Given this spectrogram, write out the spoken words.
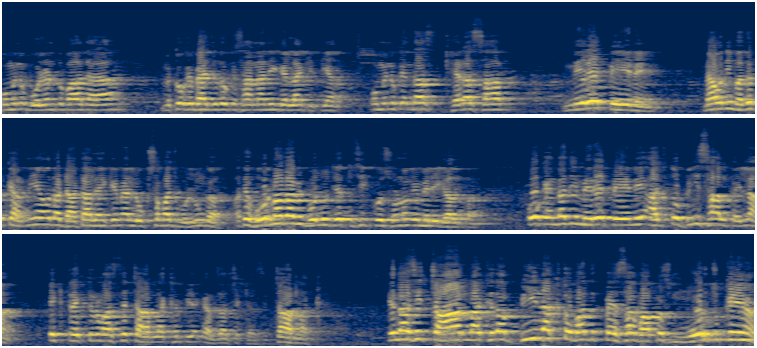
ਉਹ ਮੈਨੂੰ ਬੋਲਣ ਤੋਂ ਬਾਅਦ ਆਇਆ ਮੈਂ ਕਿਉਂਕਿ ਮੈਂ ਜਦੋਂ ਕਿਸਾਨਾਂ ਦੀ ਗੱਲਾਂ ਕੀਤੀਆਂ, ਉਹ ਮੈਨੂੰ ਕਹਿੰਦਾ ਖੇਰਾ ਸਾਹਿਬ, ਮੇਰੇ ਪੇ ਨੇ, ਮੈਂ ਉਹਦੀ ਮਦਦ ਕਰਨੀ ਆ, ਉਹਦਾ ਡਾਟਾ ਲੈ ਕੇ ਮੈਂ ਲੋਕ ਸਭਾ 'ਚ ਬੋਲੂੰਗਾ। ਅਤੇ ਹੋਰਨਾਂ ਦਾ ਵੀ ਬੋਲੂ, ਜੇ ਤੁਸੀਂ ਕੋਈ ਸੁਣੋਗੇ ਮੇਰੀ ਗੱਲ ਤਾਂ। ਉਹ ਕਹਿੰਦਾ, ਜੀ, ਮੇਰੇ ਪੇ ਨੇ, ਅੱਜ ਤੋਂ 20 ਸਾਲ ਪਹਿਲਾਂ ਇੱਕ ਟਰੈਕਟਰ ਵਾਸਤੇ 4 ਲੱਖ ਰੁਪਏ ਕਰਜ਼ਾ ਚੱਕਿਆ ਸੀ 4 ਲੱਖ। ਕਹਿੰਦਾ, ਅਸੀਂ 4 ਲੱਖ ਦਾ 20 ਲੱਖ ਤੋਂ ਵੱਧ ਪੈਸਾ ਵਾਪਸ ਮੋੜ ਚੁੱਕੇ ਆ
